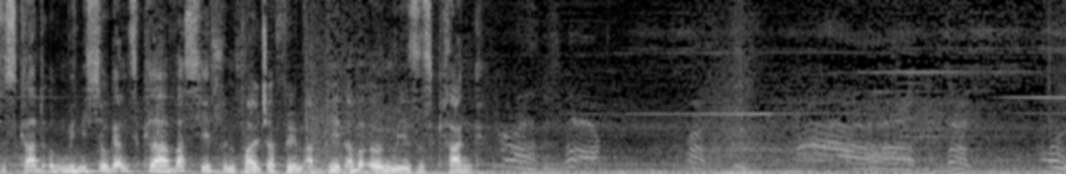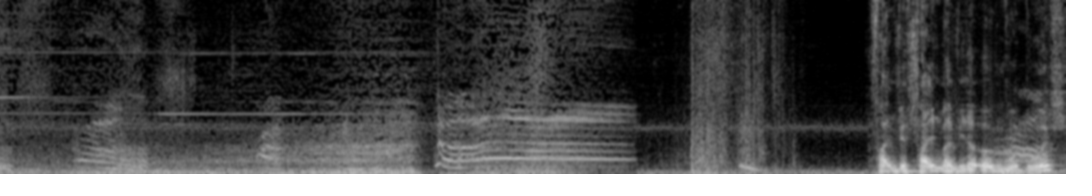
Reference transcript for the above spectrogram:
Es ist gerade irgendwie nicht so ganz klar, was hier für ein falscher Film abgeht, aber irgendwie ist es krank. Vor allem, wir fallen mal wieder irgendwo durch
